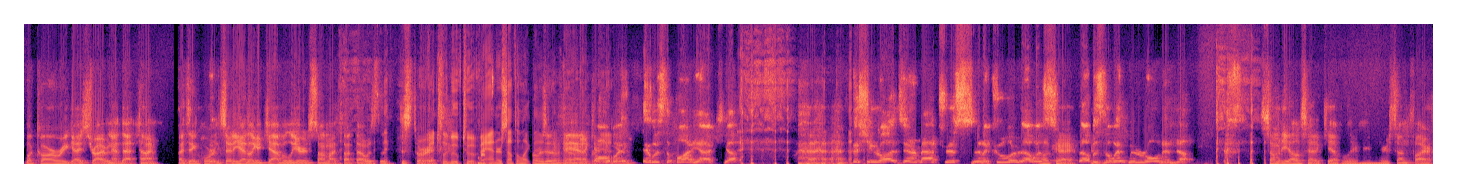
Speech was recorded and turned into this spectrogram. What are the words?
What car were you guys driving at that time? I think Horton said he had like a Cavalier or something. I thought that was the, the Or story. eventually moved to a van or something like that. Or was it a I van? I remember. can't Oh, it, it was the Pontiac. Yep. Fishing rods, air mattress, and a cooler. That was okay. that was the whip we were rolling in. Yeah. Somebody else had a Cavalier, maybe or Sunfire.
